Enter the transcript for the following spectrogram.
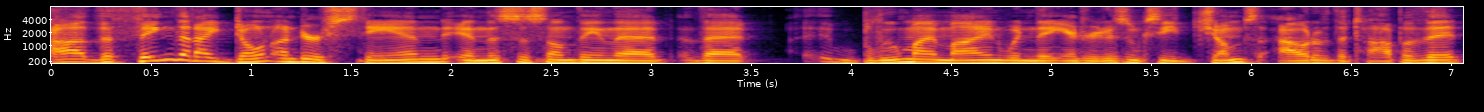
Uh, the thing that I don't understand, and this is something that that blew my mind when they introduced him because he jumps out of the top of it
